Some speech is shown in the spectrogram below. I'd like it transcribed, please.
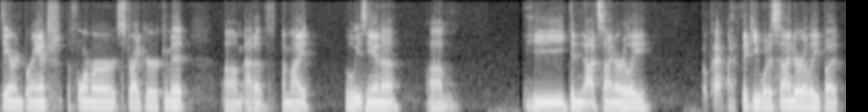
Darren Branch, the former striker commit um, out of might Louisiana. Um, he did not sign early. Okay. I think he would have signed early, but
